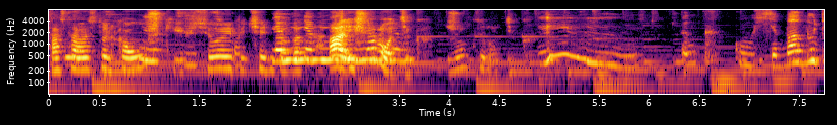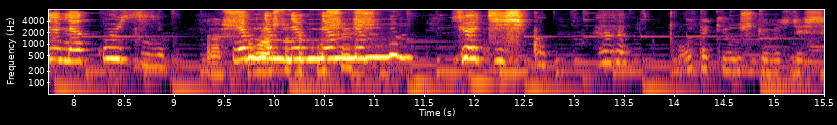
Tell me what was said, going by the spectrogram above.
Осталось только ушки и все, и. Ням-ням-ням-ням. А, еще ротик. Желтый ротик. Как куся. Бабуля куси. Хорошо, а что ты кушаешь? Сотишку. Вот такие ушки вот здесь.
